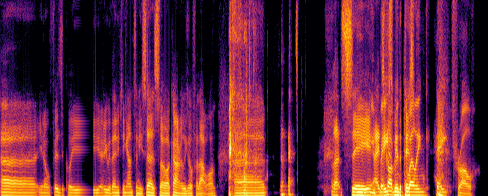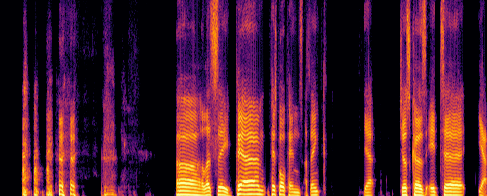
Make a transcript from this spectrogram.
uh, you know, physically agree with anything Anthony says, so I can't really go for that one. Uh, let's see. You It's got to be the piss. dwelling hate troll. uh, let's see. P- um, piss poor pins. I think. Yeah, just because it. Uh, yeah,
